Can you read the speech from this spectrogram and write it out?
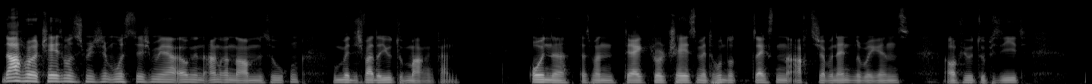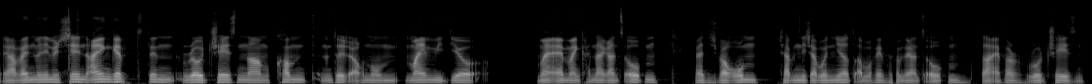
Nach Road Chase musste ich, mich, musste ich mir irgendeinen anderen Namen suchen, womit ich weiter YouTube machen kann. ohne dass man direkt Road Chase mit 186 Abonnenten übrigens auf YouTube sieht. Ja, wenn man nämlich den eingibt, den Road Chase Namen, kommt natürlich auch nur mein Video, mein, äh, mein Kanal ganz oben. Ich weiß nicht warum, ich habe ihn nicht abonniert, aber auf jeden Fall kommt er ganz oben. Da einfach Road Chasen.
